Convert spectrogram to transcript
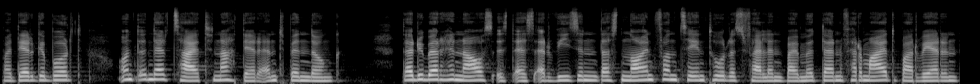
bei der Geburt und in der Zeit nach der Entbindung. Darüber hinaus ist es erwiesen, dass neun von zehn Todesfällen bei Müttern vermeidbar wären,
